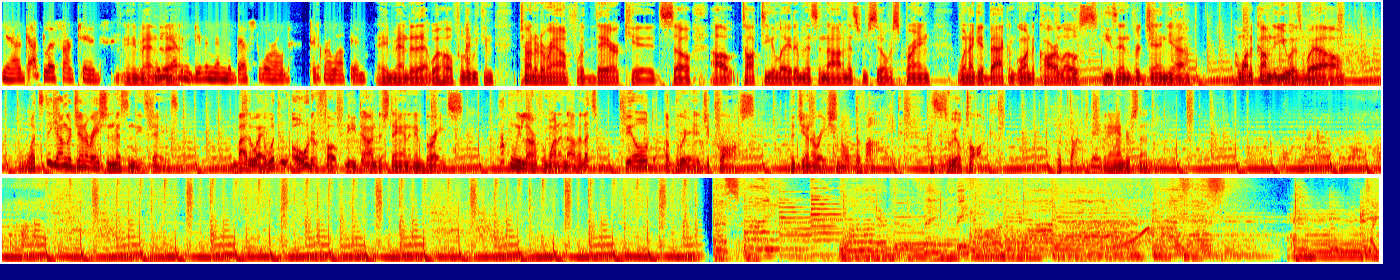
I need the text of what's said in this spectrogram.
Yeah, God bless our kids. Amen we to that. haven't given them the best world to grow up in. Amen to that. Well, hopefully we can turn it around for their kids. So I'll talk to you later, Miss Anonymous from Silver Spring. When I get back, I'm going to Carlos. He's in Virginia. I want to come to you as well. What's the younger generation missing these days? And by the way, what do older folk need to understand and embrace? How can we learn from one another? Let's build a bridge across the generational divide. This is Real Talk with Dr. David Anderson.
